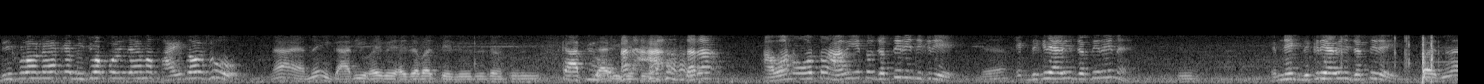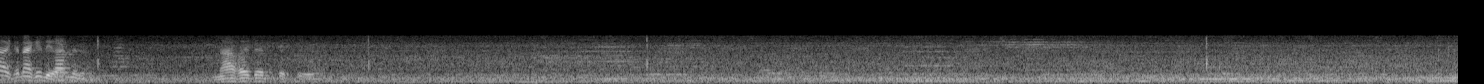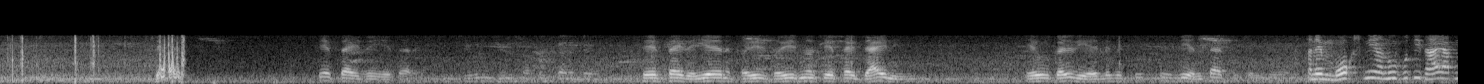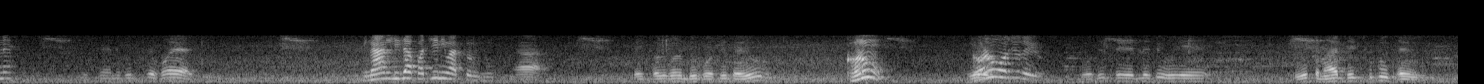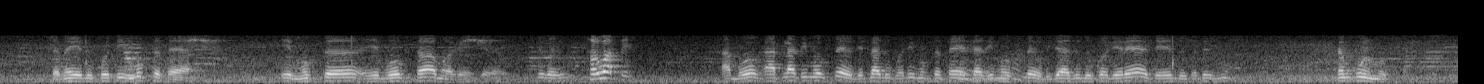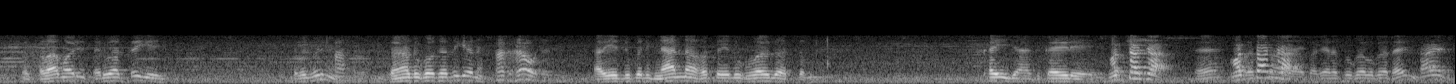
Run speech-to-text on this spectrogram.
દીકરો લે કે બીજો કોઈ લે એમાં ફાયદો શું? ના નહીં ગાડી હોય ભાઈ હૈદરાબાદ તો કાપ્યું ગાડી અને છે. આ દાદા આવવાનું હોત તો આવી તો જતી રહી દીકરી? એક દીકરી આવીને જતી રહી ને? એમને એક દીકરી આવીને જતી રહી. નાખી દેવા ના હોય તો તારે. Safe side અને ફરી ફરી નો side જાય નહીં. એવું કરી દઈએ એટલે પછી. અને મોક્ષની અનુભૂતિ થાય આપને? તો હોય જ્ઞાન લીધા પછી ની વાત કરું છું. હા. થોડું ઘણું દુઃખ ઓછું થયું? ઘણું? ઘણું ઓછું થયું. ઓછું થયું એટલે શું એ એ તમારાથી છૂટું થયું. તમે એ દુઃખોથી મુક્ત થયા. એ મુક્ત એ મોક્ષ થવા મળે કહેવાય શરૂઆત થઈ. આ મોક્ષ આટલાથી મોક્ષ થયો જેટલા દુઃખોથી મુક્ત થયા એટલાથી મોક્ષ થયો. બીજા હજુ દુઃખો જે રહ્યા છે એ દુઃખો થી સંપૂર્ણ મુક્ત. થવા મળી શરૂઆત થઈ ગઈ. ખબર પડી ને? ઘણા દુઃખો થતી ગયા ને. હવે એ દુઃખ જ્ઞાન ના હોત એ દુઃખ વર્ગ તમને. ખાઈ જાત કઈડે છોકરા બોકરા થાય ને?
